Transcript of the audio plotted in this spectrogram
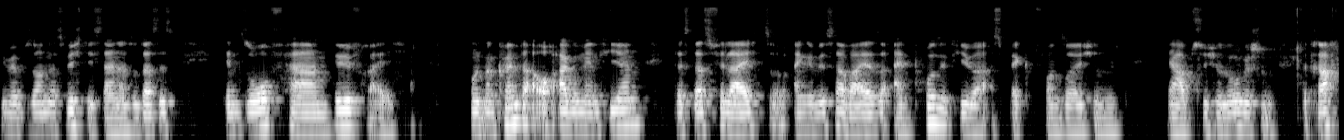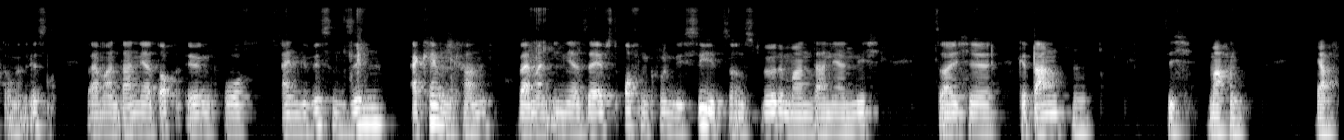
die mir besonders wichtig sein. Also, das ist insofern hilfreich. Und man könnte auch argumentieren, dass das vielleicht so in gewisser Weise ein positiver Aspekt von solchen, ja, psychologischen Betrachtungen ist, weil man dann ja doch irgendwo einen gewissen Sinn erkennen kann, weil man ihn ja selbst offenkundig sieht, sonst würde man dann ja nicht solche Gedanken sich machen. Ja,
